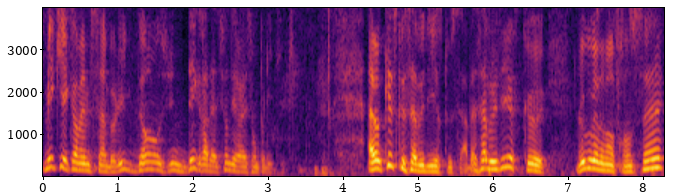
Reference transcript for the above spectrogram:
mais qui est quand même symbolique dans une dégradation des relations politiques. Alors qu'est-ce que ça veut dire tout ça? Ben, Ça veut dire que le gouvernement français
